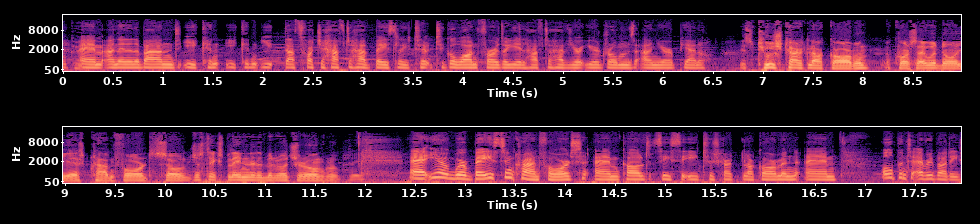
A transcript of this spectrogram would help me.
Okay. Um, and then in a band, you can you can you, that's what you have to have basically to, to go on further. You'll have to have your, your drums and your piano. It's Tushkart Loch Garman. Of course, I would know you as Craanford. So just explain a little bit about your own group, please. Uh, yeah, we're based in Craanford, um, called CCE Tushkart Loch Garman. Um, open to everybody,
